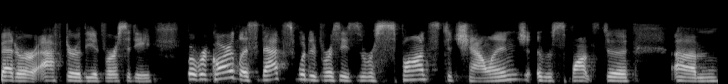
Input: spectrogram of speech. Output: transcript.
better after the adversity. But regardless that's what adversity is a response to challenge a response to um,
